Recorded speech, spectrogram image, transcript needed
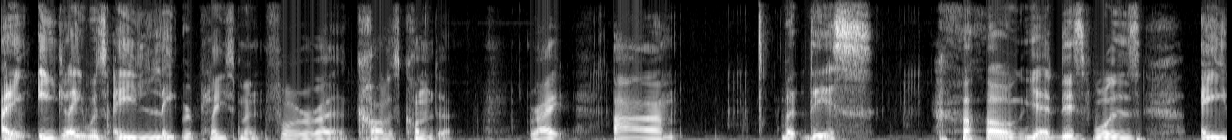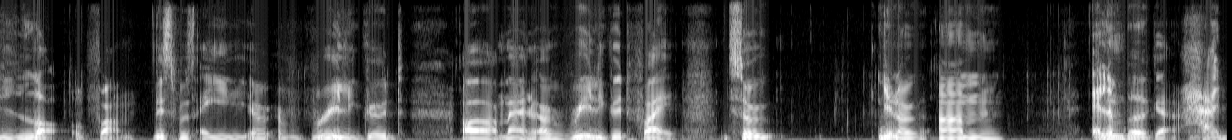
I think Eagle was a late replacement for uh, Carlos Condit, right? Um, but this, oh yeah, this was a lot of fun. This was a, a, a really good, oh man, a really good fight. So, you know, um, Ellenberger had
